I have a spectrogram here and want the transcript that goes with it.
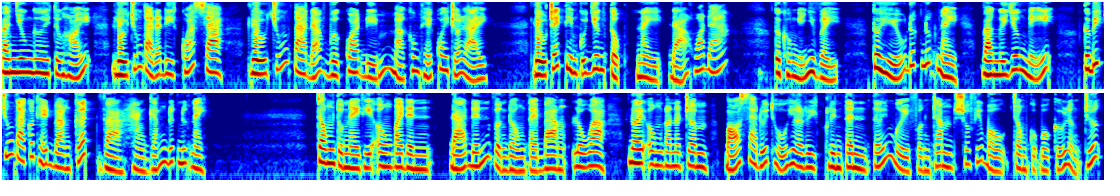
Và nhiều người tự hỏi liệu chúng ta đã đi quá xa, liệu chúng ta đã vượt qua điểm mà không thể quay trở lại. Liệu trái tim của dân tộc này đã hóa đá? Tôi không nghĩ như vậy. Tôi hiểu đất nước này và người dân Mỹ. Tôi biết chúng ta có thể đoàn kết và hàn gắn đất nước này. Trong tuần này thì ông Biden đã đến vận động tại bang Iowa, nơi ông Donald Trump bỏ xa đối thủ Hillary Clinton tới 10% số phiếu bầu trong cuộc bầu cử lần trước.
